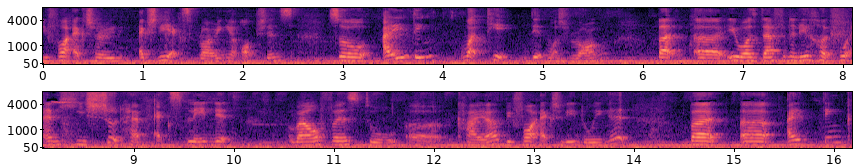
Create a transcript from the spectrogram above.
before actually actually exploring your options. So I didn't think what Tate did was wrong, but uh, it was definitely hurtful, and he should have explained it well first to uh, Kaya before actually doing it. But uh, I think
